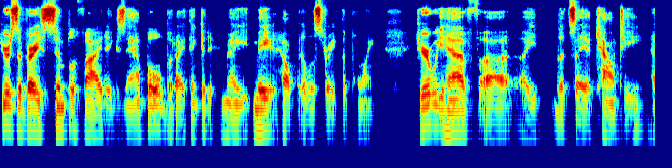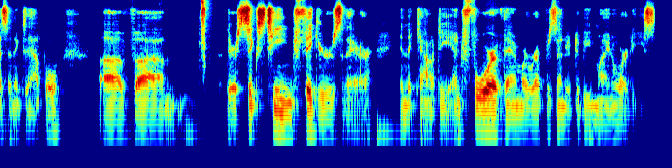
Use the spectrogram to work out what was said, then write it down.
Here's a very simplified example, but I think it may, may help illustrate the point. Here we have uh, a, let's say a county as an example of, um, there are 16 figures there in the county and four of them are represented to be minorities.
